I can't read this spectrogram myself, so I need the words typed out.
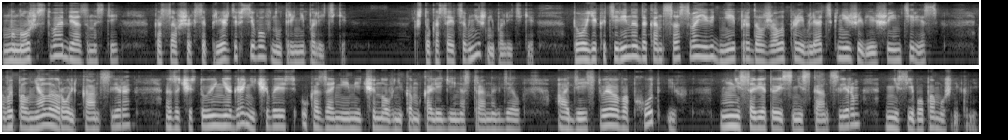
множество обязанностей, касавшихся прежде всего внутренней политики. Что касается внешней политики, то Екатерина до конца своих дней продолжала проявлять к ней живейший интерес, выполняла роль канцлера, зачастую не ограничиваясь указаниями чиновникам коллегии иностранных дел, а действуя в обход их, не советуясь ни с канцлером, ни с его помощниками.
